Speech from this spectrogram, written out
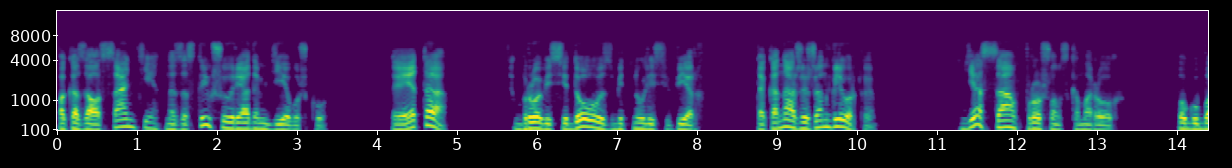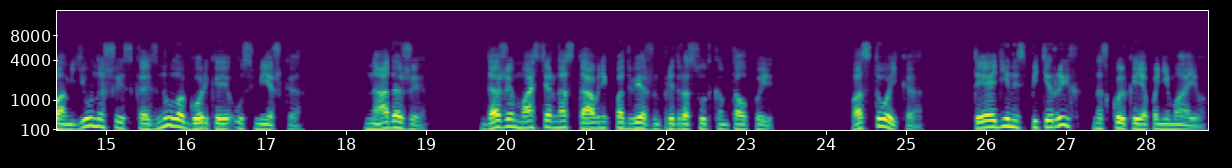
показал Санти на застывшую рядом девушку. Это? Брови Седова взметнулись вверх. Так она же жонглерка. Я сам в прошлом скоморох. По губам юноши скользнула горькая усмешка. Надо же! Даже мастер-наставник подвержен предрассудкам толпы. Постой-ка! Ты один из пятерых, насколько я понимаю?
